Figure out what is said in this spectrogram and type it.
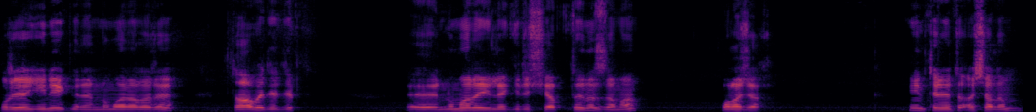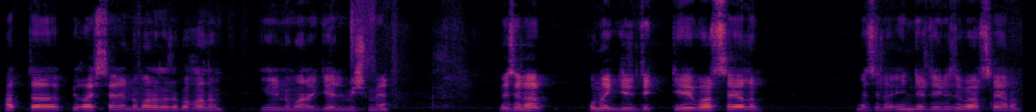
buraya yeni eklenen numaraları davet edip e, numara ile giriş yaptığınız zaman olacak. İnterneti açalım. Hatta birkaç tane numaralara bakalım. Yeni numara gelmiş mi? Mesela buna girdik diye varsayalım. Mesela indirdiğinizi varsayalım.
